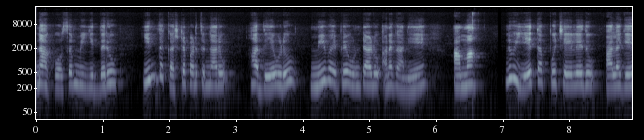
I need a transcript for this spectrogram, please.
నా కోసం మీ ఇద్దరూ ఇంత కష్టపడుతున్నారు. ఆ దేవుడు మీ వైపే ఉంటాడు అనగానే అమ్మా నువ్వు ఏ తప్పు చేయలేదు. అలాగే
